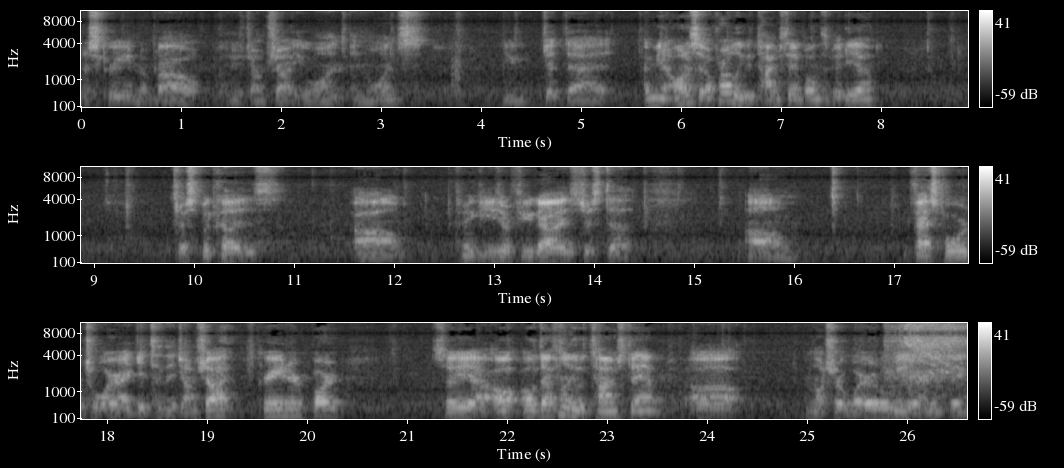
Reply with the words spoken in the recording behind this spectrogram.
the screen about whose jump shot you want, and once you get that, I mean, honestly, I'll probably leave a timestamp on this video just because um, to make it easier for you guys just to um, fast forward to where I get to the jump shot creator part. So yeah, I'll, I'll definitely do a timestamp. Uh, I'm not sure where it'll be or anything,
